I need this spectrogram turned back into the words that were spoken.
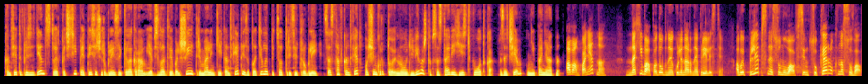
Конфеты президент стоят почти 5000 рублей за килограмм. Я взяла две большие и три маленькие конфеты и заплатила 530 рублей. Состав конфет очень крутой, но удивило, что в составе есть водка. Зачем? Непонятно. А вам понятно? На хіба подобної кулінарної прелісті? Аби плебс не сумував, всім цукерок насував.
